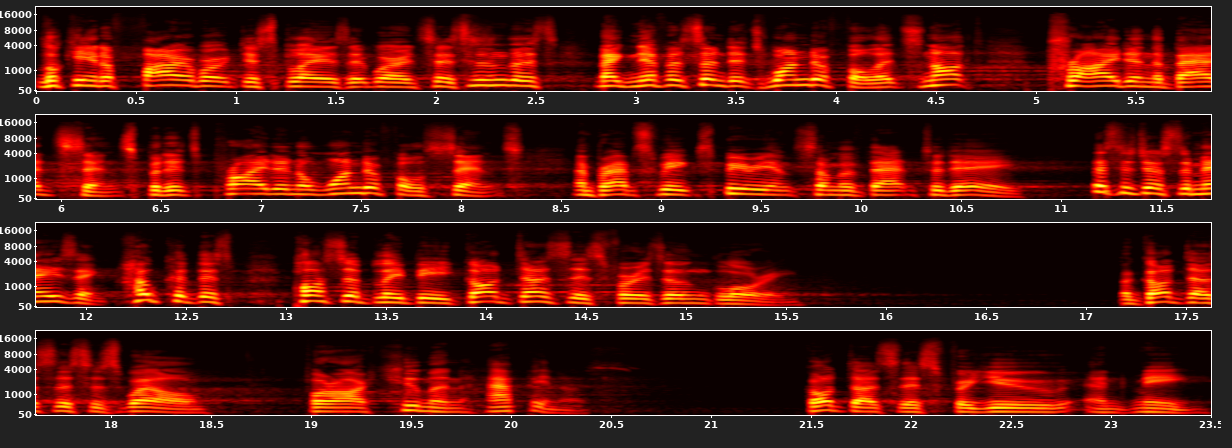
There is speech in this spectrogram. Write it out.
looking at a firework display, as it were, and says, Isn't this magnificent? It's wonderful. It's not pride in the bad sense, but it's pride in a wonderful sense. And perhaps we experience some of that today. This is just amazing. How could this possibly be? God does this for his own glory. But God does this as well for our human happiness. God does this for you and me.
